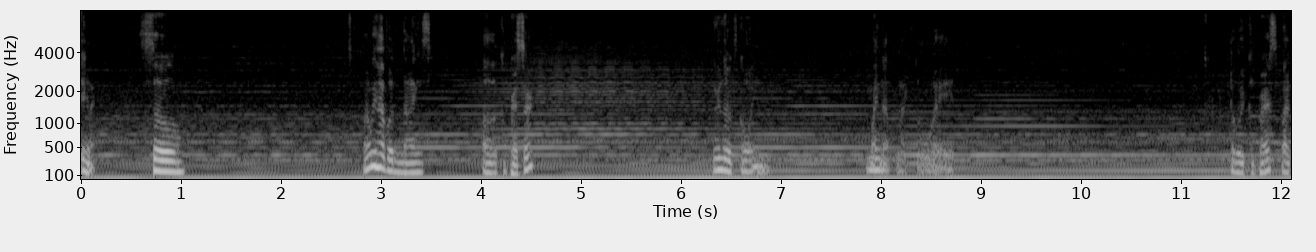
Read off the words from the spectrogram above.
Anyway, so now we have a nice uh, compressor. Even though it's going, I might not like the way the way it compressed, but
